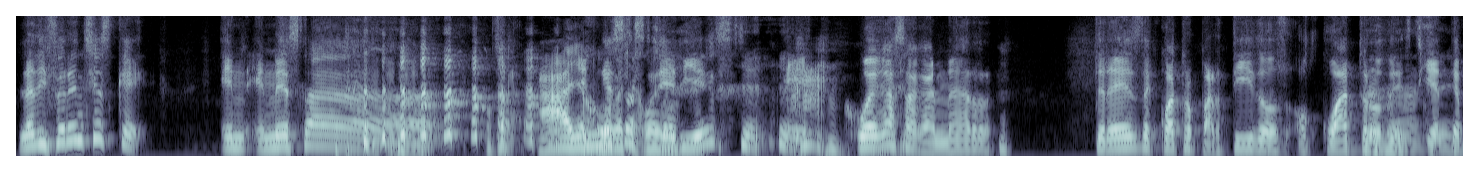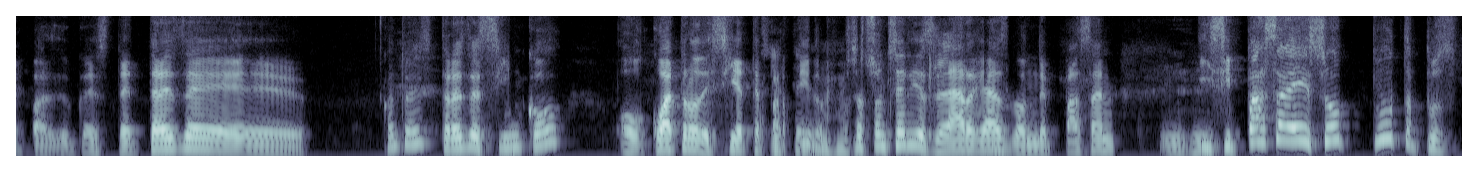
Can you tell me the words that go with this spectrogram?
La diferencia es que en, en esa. o sea, Ah, en esas series eh, juegas a ganar tres de cuatro partidos o cuatro Ajá, de siete, sí. este, tres de ¿cuánto es? Tres de cinco o cuatro de siete Siete, partidos. O sea, son series largas donde pasan. Y si pasa eso, puta, pues,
